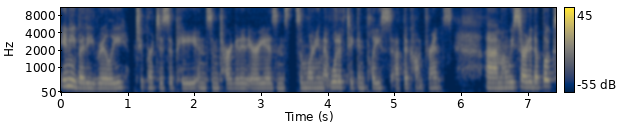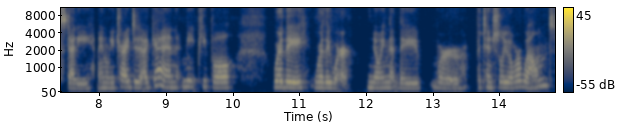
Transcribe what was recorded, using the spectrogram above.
anybody really to participate in some targeted areas and some learning that would have taken place at the conference. Um, and we started a book study and we tried to again meet people where they where they were knowing that they were potentially overwhelmed,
